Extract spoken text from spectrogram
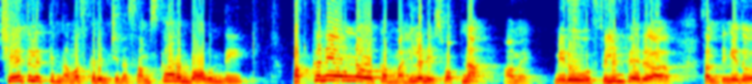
చేతులెత్తి నమస్కరించిన సంస్కారం బాగుంది. పక్కనే ఉన్న ఒక మహిళని స్వప్న ఆమె మీరు ఫిలింఫేర్ సంథింగ్ ఏదో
